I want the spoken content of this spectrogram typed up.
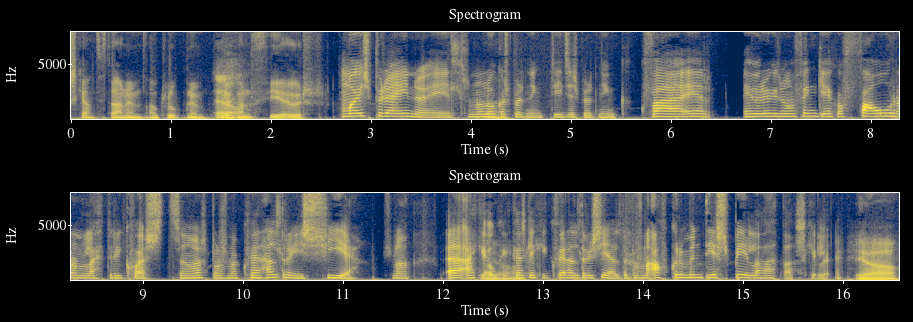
skemmtistanum á klúbnum, Já. klukkan fjögur. Má ég spyrja einu, Egil, svona loka spurning, DJ spurning Hvað er, hefur einhvern veginn fengið eitthvað fáránlegt request sem ert bara svona hver heldur að ég sé? Svona, eða ekki, ok, Já. kannski ekki hver heldur að ég sé heldur bara svona af hverju myndi ég spila þetta, skilur Já,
